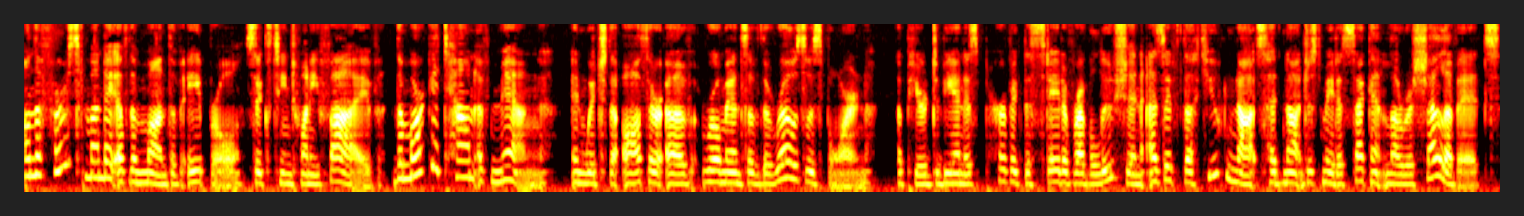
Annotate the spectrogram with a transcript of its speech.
On the first Monday of the month of April, 1625, the market town of Meung, in which the author of Romance of the Rose was born, appeared to be in as perfect a state of revolution as if the Huguenots had not just made a second La Rochelle of it.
